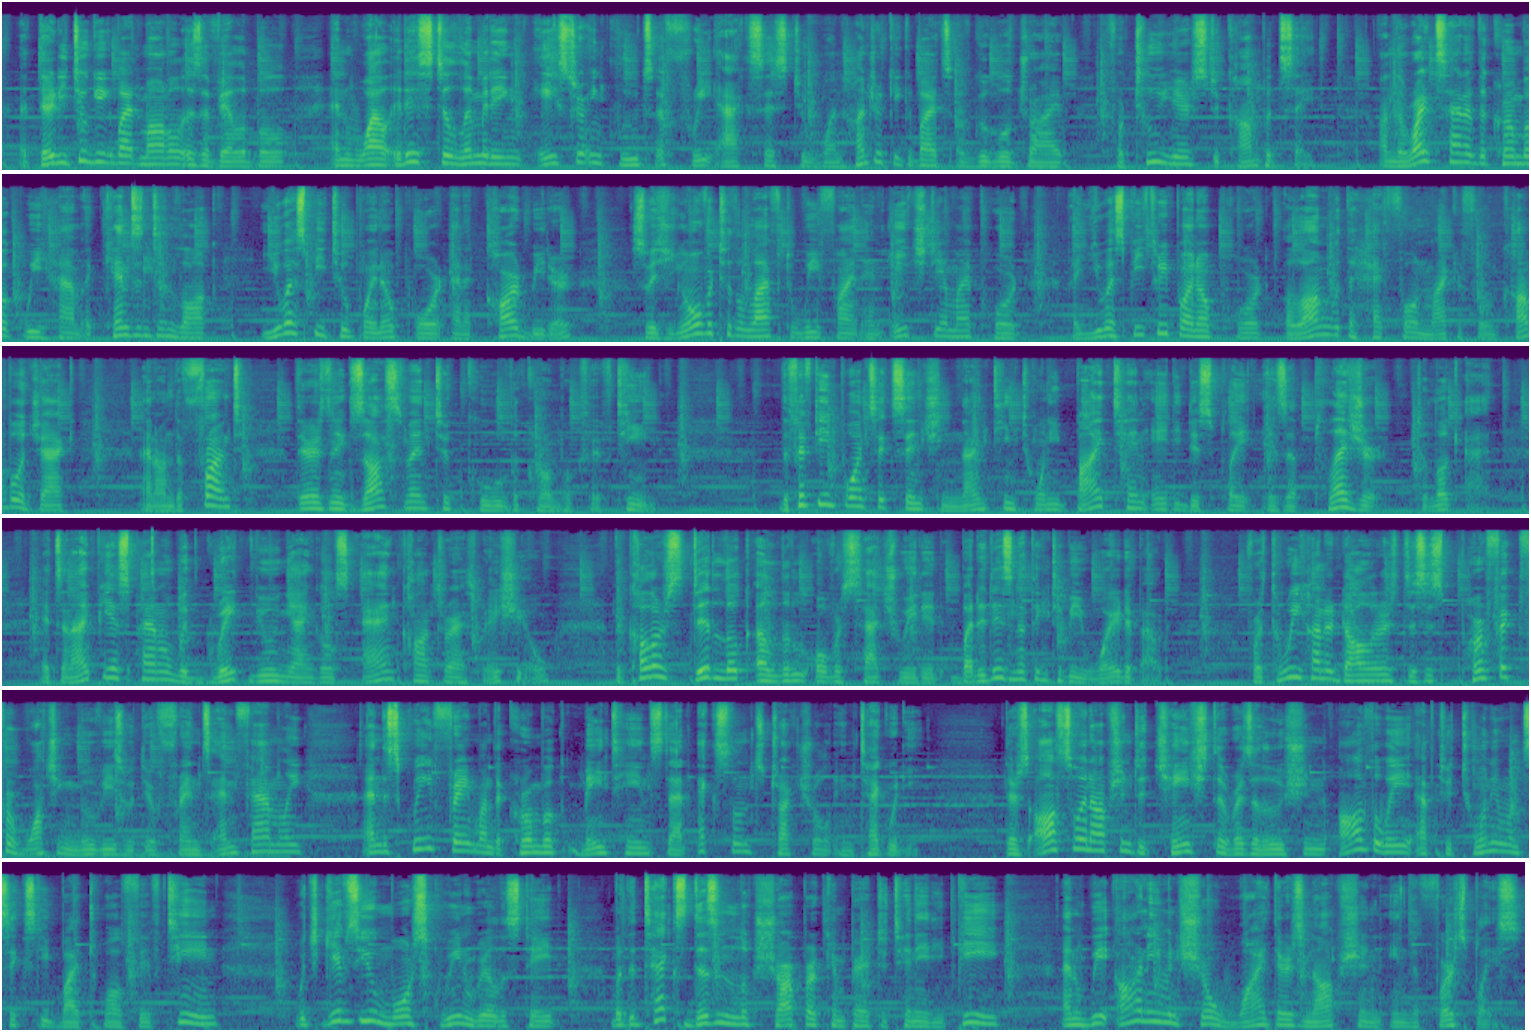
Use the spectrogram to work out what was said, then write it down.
A 32GB model is available, and while it is still limiting, Acer includes a free access to 100GB of Google Drive for 2 years to compensate. On the right side of the Chromebook, we have a Kensington lock, USB 2.0 port, and a card reader. Switching over to the left, we find an HDMI port, a USB 3.0 port, along with the headphone microphone combo jack, and on the front, there is an exhaust vent to cool the Chromebook 15. The 15.6 inch 1920 by 1080 display is a pleasure to look at. It's an IPS panel with great viewing angles and contrast ratio. The colors did look a little oversaturated, but it is nothing to be worried about. For $300, this is perfect for watching movies with your friends and family, and the screen frame on the Chromebook maintains that excellent structural integrity. There's also an option to change the resolution all the way up to 2160 by 1215, which gives you more screen real estate, but the text doesn't look sharper compared to 1080p, and we aren't even sure why there's an option in the first place.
